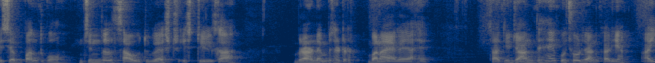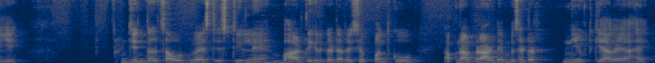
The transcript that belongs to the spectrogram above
ऋषभ पंत को जिंदल साउथ वेस्ट स्टील का ब्रांड एम्बेसडर बनाया गया है। साथियों, जानते हैं कुछ और जानकारियाँ? आइए। जिंदल साउथ वेस्ट स्टील ने भारतीय क्रिकेटर ऋषभ पंत को अपना ब्रांड एम्बेसडर नियुक्त किया गया है।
